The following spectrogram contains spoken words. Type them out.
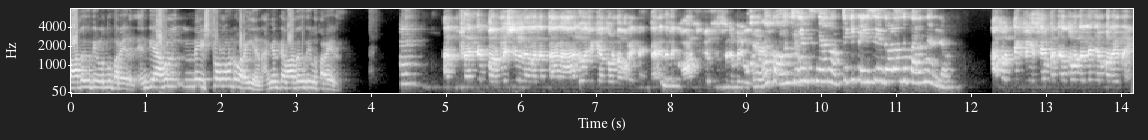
വാദഗതികളൊന്നും പറയരുത്. എനിക്ക് രാഹുലിനെ ഇഷ്ടമുള്ളതുകൊണ്ട് പറയുകയാണ്. അങ്ങനത്തെ വാദഗതികൾ പറയരുത്. തന്റെ പെർമിഷൻ ലെവലിൽ താൻ ആലോചിക്കാത്തോണ്ടാ പറയുന്നത് കോൺസിക്വൻസിനെ പറ്റി അത് ഒറ്റയ്ക്ക് ഫേസ് ചെയ്യാൻ പറ്റാത്തതുകൊണ്ടല്ലേ ഞാൻ പറയുന്നത്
